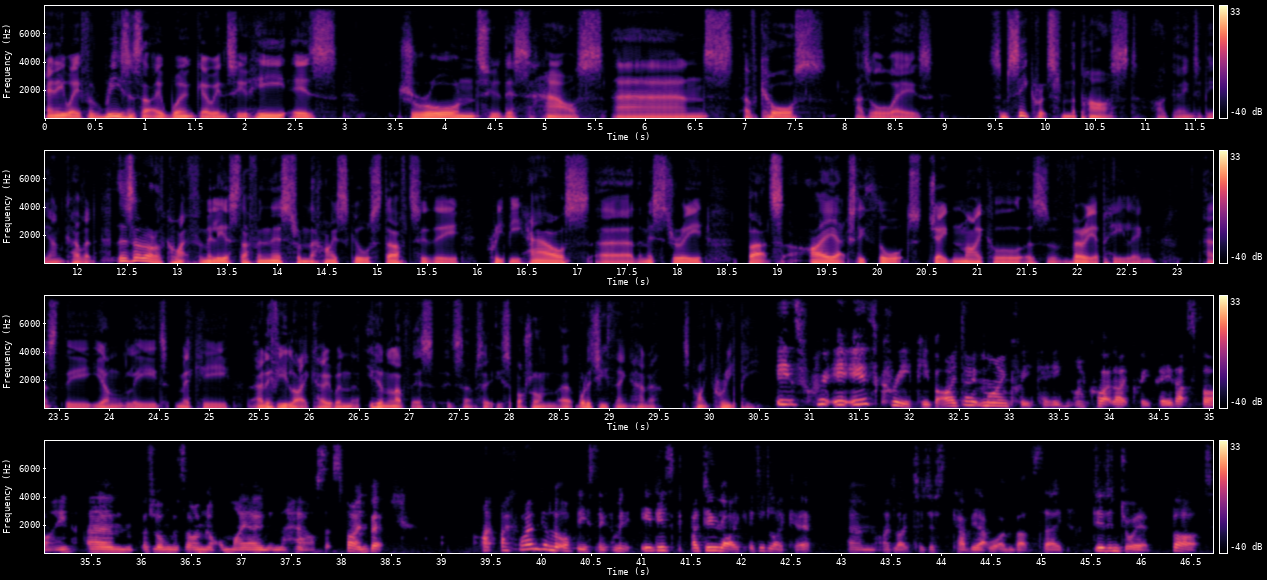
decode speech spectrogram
Anyway, for reasons that I won't go into, he is drawn to this house. And of course, as always, some secrets from the past are going to be uncovered. There's a lot of quite familiar stuff in this, from the high school stuff to the creepy house, uh, the mystery, but I actually thought Jaden Michael was very appealing as the young lead, Mickey. And if you like Coben, you're going to love this. It's absolutely spot on. Uh, what did you think, Hannah? It's quite creepy. It's it is creepy, but I don't mind creepy. I quite like creepy. That's fine, um, as long as I'm not on my own in the house. That's fine. But I, I find a lot of these things. I mean, it is. I do like. I did like it. Um, I'd like to just caveat what I'm about to say. Did enjoy it, but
